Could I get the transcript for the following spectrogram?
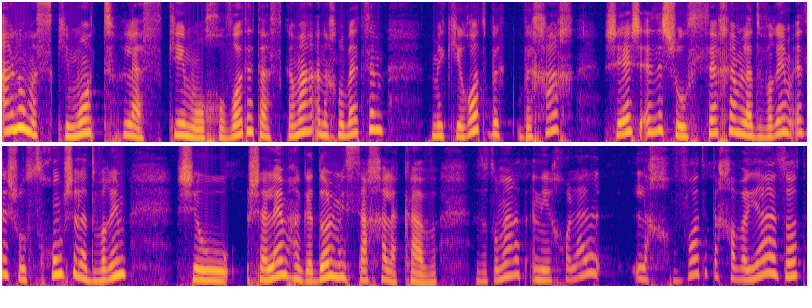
אנו מסכימות להסכים או חוות את ההסכמה, אנחנו בעצם מכירות בכך שיש איזשהו סכם לדברים, איזשהו סכום של הדברים שהוא שלם הגדול מסך חלקיו. זאת אומרת, אני יכולה לחוות את החוויה הזאת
